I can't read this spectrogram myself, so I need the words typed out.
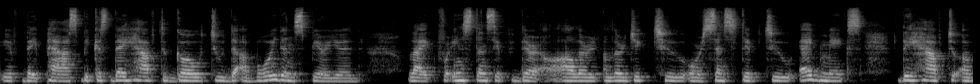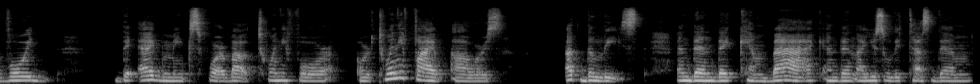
if they pass because they have to go to the avoidance period like for instance if they're aller- allergic to or sensitive to egg mix they have to avoid the egg mix for about 24 or 25 hours at the least. And then they come back and then i usually test them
